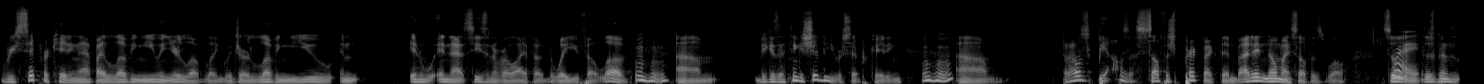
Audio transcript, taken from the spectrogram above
reciprocating that by loving you in your love language, or loving you in in in that season of our life of the way you felt loved. Mm-hmm. Um, because I think it should be reciprocating. Um, but I was I was a selfish prick back then, but I didn't know myself as well. So Right. there's been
